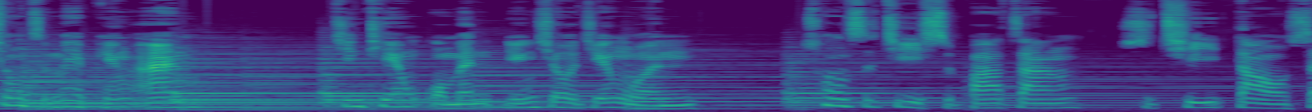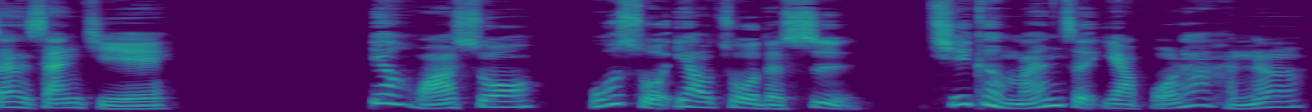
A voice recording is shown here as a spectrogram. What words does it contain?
兄姊妹平安，今天我们灵修经文《创世纪》十八章十七到三十三节。耶和华说：“我所要做的事，岂可瞒着亚伯拉罕呢？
